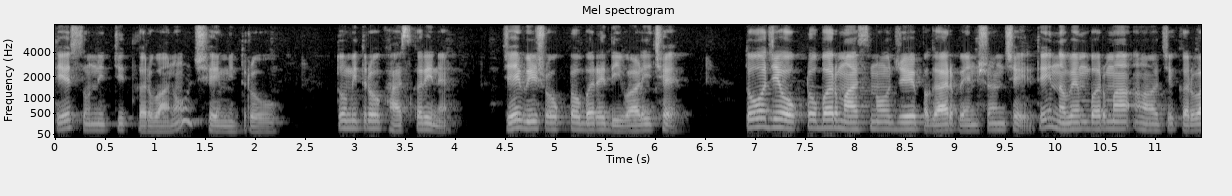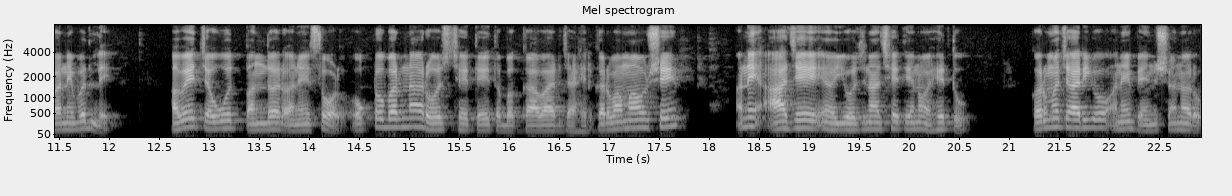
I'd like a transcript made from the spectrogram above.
તે સુનિશ્ચિત કરવાનો છે મિત્રો. તો મિત્રો, ખાસ કરીને જે વીસ ઓક્ટોબરે દિવાળી છે, તો જે ઓક્ટોબર માસનો જે પગાર, પેન્શન છે તે નવેમ્બરમાં જે કરવાને બદલે હવે ચૌદ, પંદર અને સોળ ઓક્ટોબરના રોજ છે તે તબક્કાવાર જાહેર કરવામાં આવશે અને આ જે યોજના છે તેનો હેતુ કર્મચારીઓ અને પેન્શનરો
